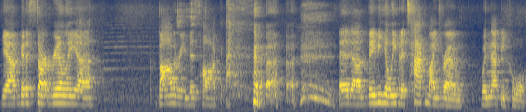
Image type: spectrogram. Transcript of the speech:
Yeah, I'm gonna start really uh, bothering this hawk. and uh, maybe he'll even attack my drone. Wouldn't that be cool?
